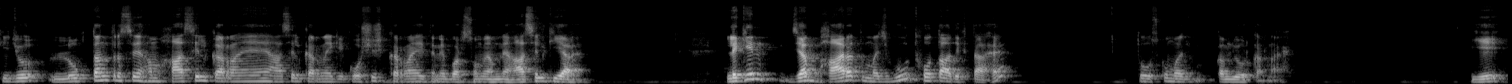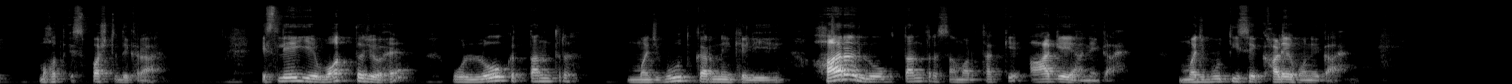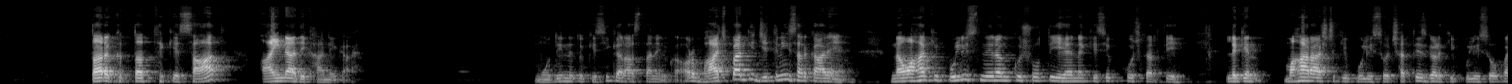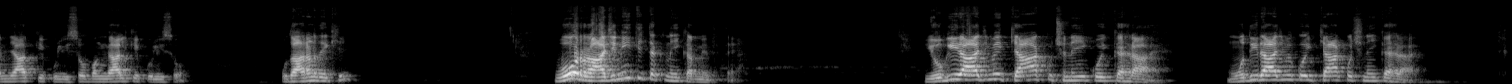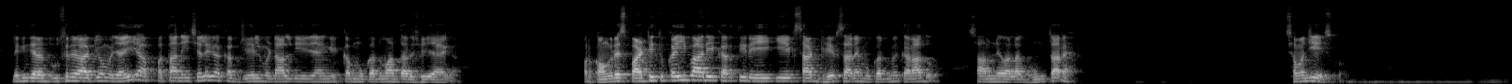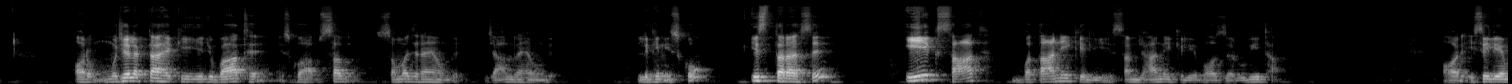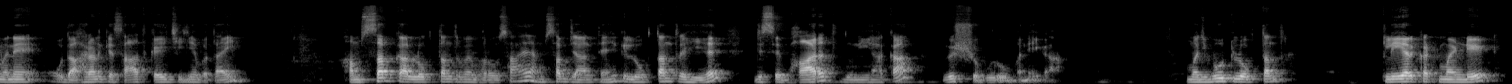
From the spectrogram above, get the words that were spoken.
कि जो लोकतंत्र से हम हासिल कर रहे हैं, हासिल करने की कोशिश कर रहे हैं, इतने वर्षों में हमने हासिल किया है। लेकिन जब भारत मज़बूत होता दिखता है तो उसको कमज़ोर करना है। ये बहुत स्पष्ट दिख रहा है। इसलिए ये वक्त जो है, वो लोकतंत्र मज़बूत करने के लिए हर लोकतंत्र समर्थक के आगे आने का है, मजबूती से खड़े होने का है। तर्क तथ्य के साथ आईना दिखाने का है। मोदी ने तो किसी का रास्ता नहीं रुका। और भाजपा की जितनी सरकारें हैं न वहाँ की पुलिस निरंकुश होती है, न किसी को कुछ करती है। लेकिन महाराष्ट्र की पुलिस हो, छत्तीसगढ़ की पुलिस हो, पंजाब की पुलिस हो, बंगाल की पुलिस हो, उदाहरण देखिए। वो राजनीति तक नहीं करने देते हैं। योगी राज में क्या कुछ नहीं कोई कह रहा है। मोदी राज में कोई क्या कुछ नहीं कह रहा है। लेकिन जरा दूसरे राज्यों में जाइए, आप पता नहीं चलेगा, कब जेल में डाल दिए जाएँगे, कब मुकदमा दर्ज हो जाएगा। और कांग्रेस पार्टी तो कई बार ये करती रही कि एक साथ ढेर सारे मुकदमे करा दो, सामने वाला घूमता रहे। समझिए इसको? और मुझे लगता है कि ये जो बात है, इसको आप सब समझ रहे होंगे, जान रहे होंगे। लेकिन इसको इस तरह से एक साथ बताने के लिए, समझाने के लिए बहुत ज़रूरी था। और इसीलिए मैंने उदाहरण के साथ कई चीज़ें बताई। हम सब का लोकतंत्र में भरोसा है, हम सब जानते हैं कि लोकतंत्र ही है जिससे भारत दुनिया का विश्व गुरु बनेगा। मज़बूत लोकतंत्र क्लियर कट मैंडेट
